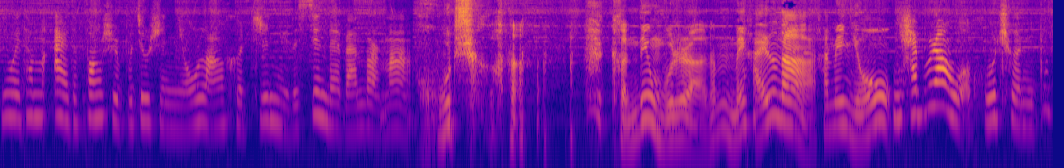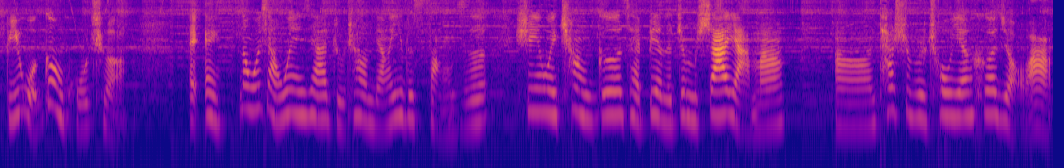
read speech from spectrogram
因为他们爱的方式不就是牛郎和织女的现代版本吗？胡扯，肯定不是啊！他们没孩子呢，还没牛。你还不让我胡扯？你不比我更胡扯？哎哎，那我想问一下，主唱梁毅的嗓子是因为唱歌才变得这么沙哑吗？嗯，他是不是抽烟喝酒啊？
